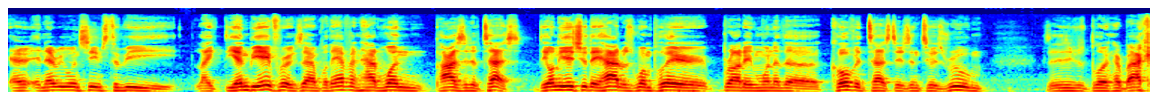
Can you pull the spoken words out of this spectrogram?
and everyone seems to be like the NBA, for example. They haven't had one positive test. The only issue they had was one player brought in one of the COVID testers into his room. He was blowing her back.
